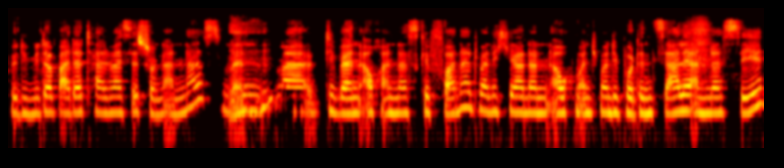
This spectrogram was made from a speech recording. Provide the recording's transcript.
für die Mitarbeiter teilweise schon anders, wenn Mhm. man, die werden auch anders gefordert, weil ich ja dann auch manchmal die Potenziale anders sehe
